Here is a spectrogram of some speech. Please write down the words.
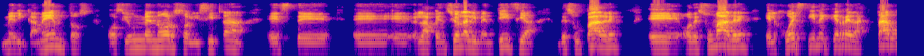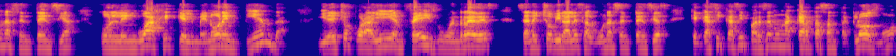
medicamentos o si un menor solicita este, eh, eh, la pensión alimenticia de su padre o de su madre, el juez tiene que redactar una sentencia con lenguaje que el menor entienda y de hecho por ahí en Facebook o en redes se han hecho virales algunas sentencias que casi, casi parecen una carta Santa Claus, ¿no?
